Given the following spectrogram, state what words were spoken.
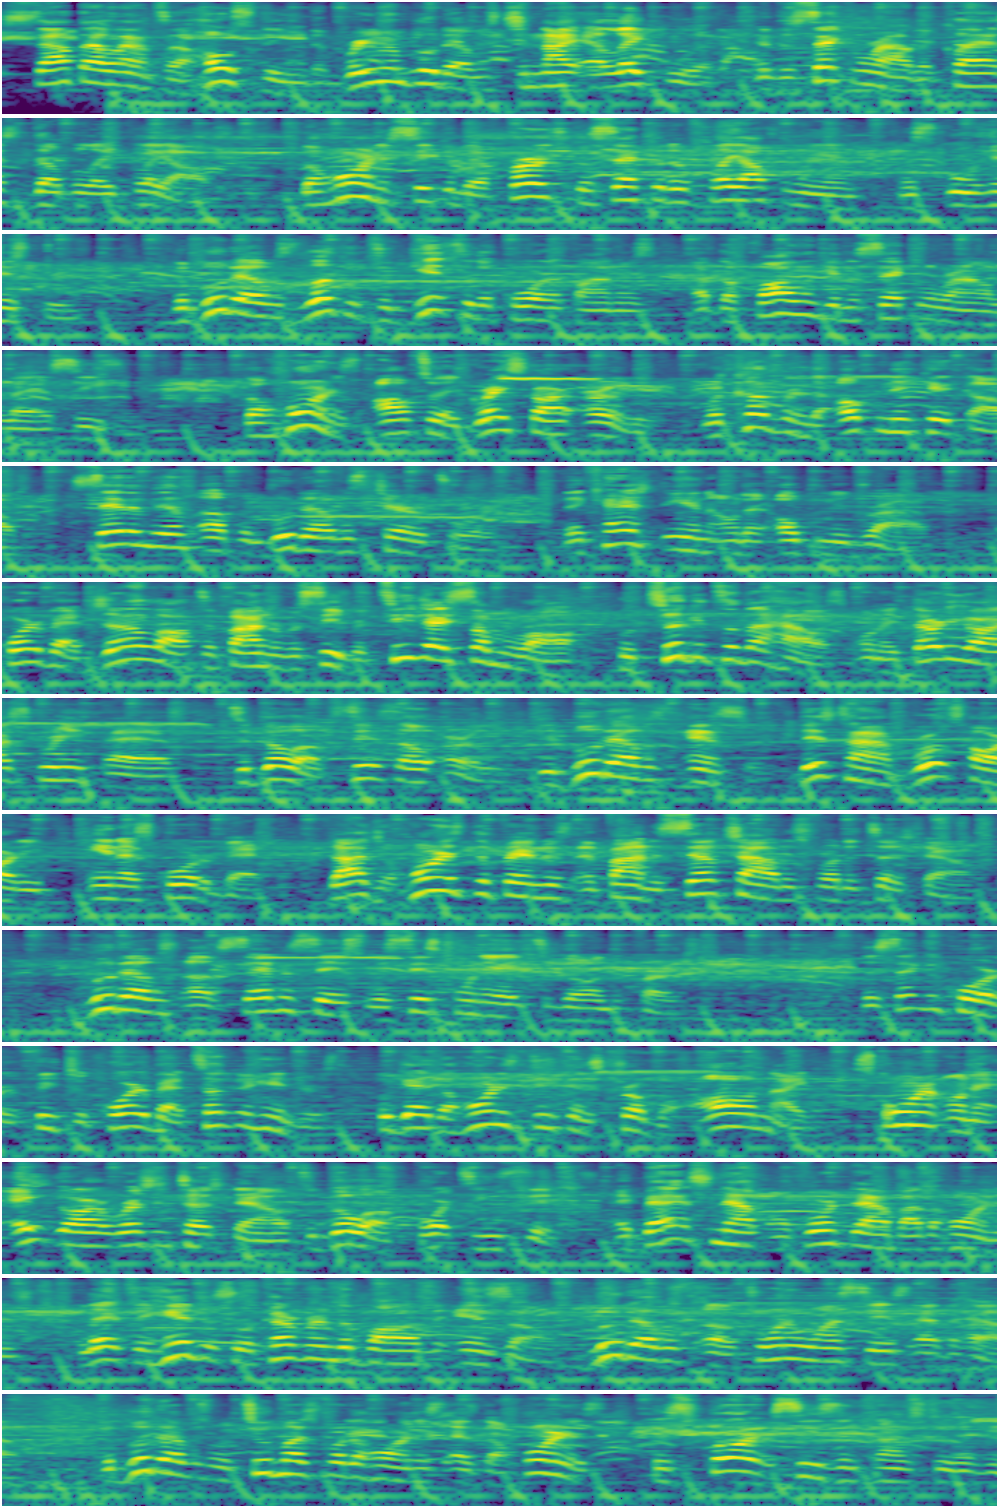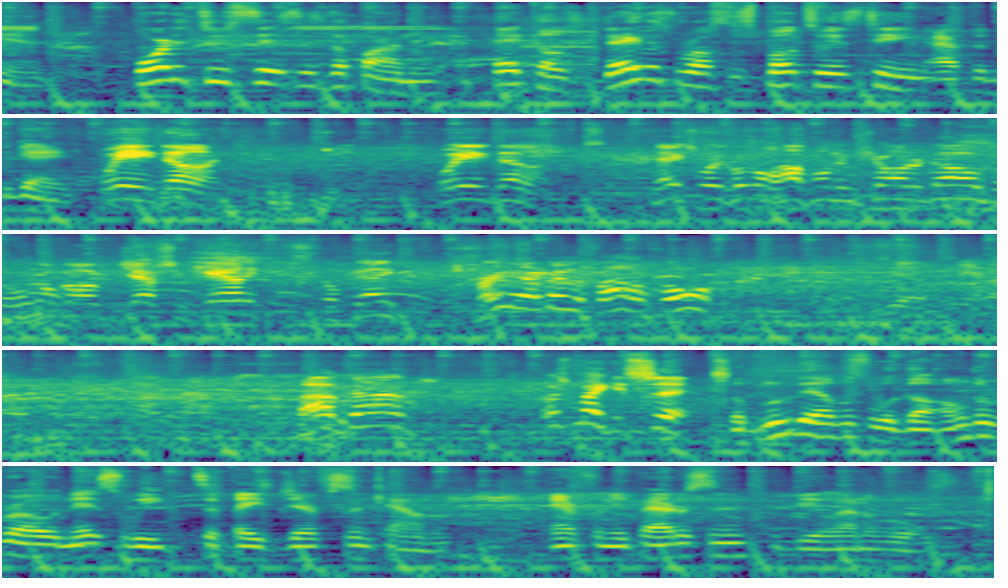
South Atlanta hosting the Bremen Blue Devils tonight at Lakewood in the second round of the Class AA playoffs. The Hornets seeking their first consecutive playoff win in school history. The Blue Devils looking to get to the quarterfinals after falling in the second round last season. The Hornets off to a great start early, recovering the opening kickoff, setting them up in Blue Devils territory. They cashed in on their opening drive. Quarterback John Lofton found the receiver TJ Summerall, who took it to the house on a 30 yard screen pass to go up 6 0 early. The Blue Devils answered, this time Brooks Hardy in as quarterback, dodging Hornets defenders and finding Seth Childish for the touchdown. Blue Devils up 7 6 with 6.28 to go in the first. The second quarter featured quarterback Tucker Hendricks, who gave the Hornets defense trouble all night, scoring on an 8 yard rushing touchdown to go up 14 6. A bad snap on fourth down by the Hornets led to Hendricks recovering the ball in the end zone. Blue Devils up 21 6 at the half. The Blue Devils were too much for the Hornets as the Hornets' historic season comes to an end. 42 6 is the final. Head coach Davis Russell spoke to his team after the game. We ain't done. We ain't done. Next week we're gonna hop on them charter dogs and we're gonna go over to Jefferson County. Okay? Everybody to the Final Four. Yeah. Five times. Let's make it six. The Blue Devils will go on the road next week to face Jefferson County. Anthony Patterson, the Atlanta Voice.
